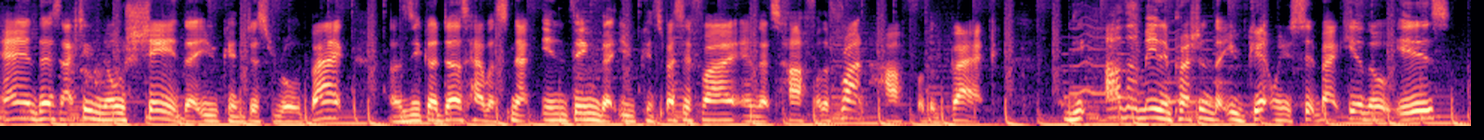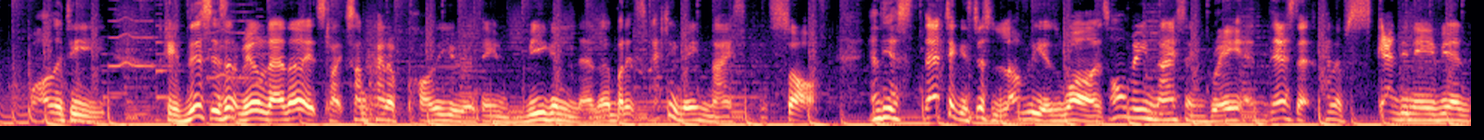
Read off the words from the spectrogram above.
and there's actually no shade that you can just roll back. Uh, Zeekr does have a snap-in thing that you can specify and that's half for the front, half for the back. The other main impression that you get when you sit back here though is quality. Okay, this isn't real leather, it's like some kind of polyurethane vegan leather, but it's actually very nice and soft. And the aesthetic is just lovely as well. It's all very nice and grey, and there's that kind of Scandinavian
